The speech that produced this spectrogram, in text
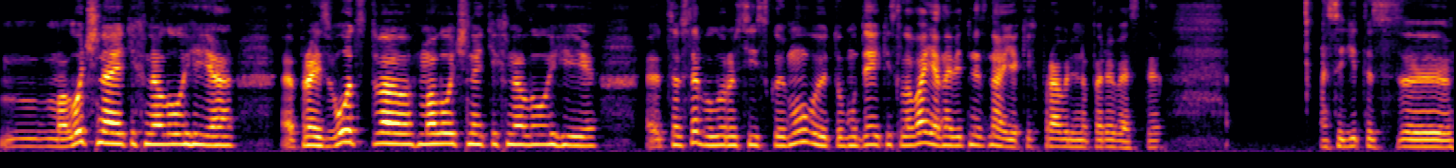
молочна технологія, е, производство молочної технології, е, це все було російською мовою, тому деякі слова я навіть не знаю, як їх правильно перевести. А Сидіти з е,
